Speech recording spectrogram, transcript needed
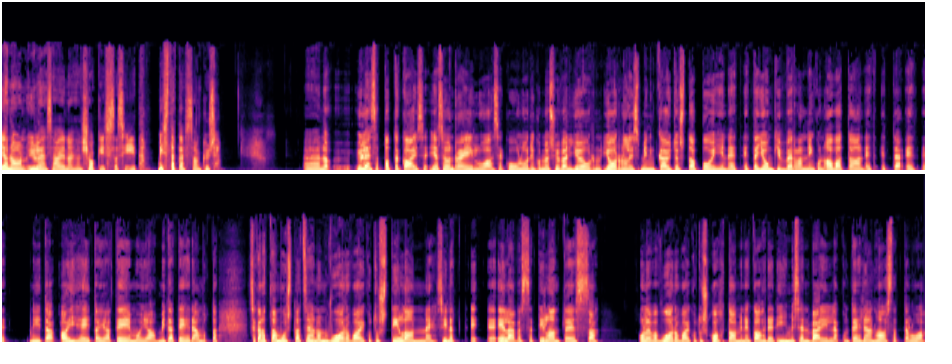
Ja ne on yleensä aina ihan shokissa siitä. Mistä tässä on kyse? No yleensä totta kai, se, ja se on reilua, se kuuluu niin myös hyvän journalismin käytöstapoihin, että, että jonkin verran niin avataan, että, että, että, niitä aiheita ja teemoja, mitä tehdään. Mutta se kannattaa muistaa, että sehän on vuorovaikutustilanne. Siinä e, elävässä tilanteessa oleva vuorovaikutuskohtaaminen kahden ihmisen välillä, kun tehdään haastattelua.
